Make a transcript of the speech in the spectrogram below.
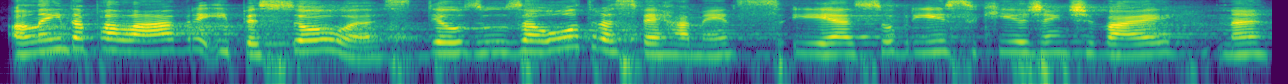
Além da palavra e pessoas, Deus usa outras ferramentas e é sobre isso que a gente vai né,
